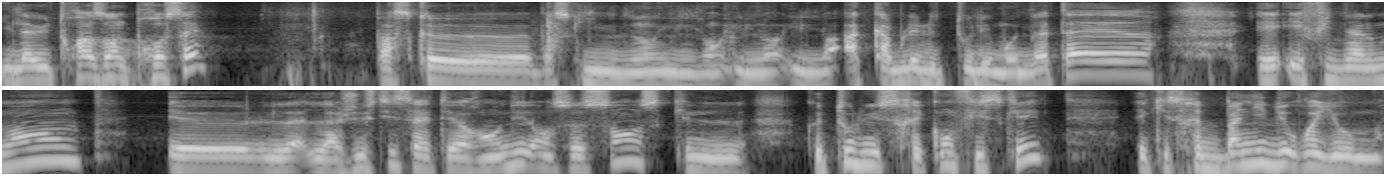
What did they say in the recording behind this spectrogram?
il a eu trois ans de procès parce que parce qu'ils l'ont ils l'ont ils l'ont ils l'ont accablé de tous les maux de la terre et, et finalement euh, la, la justice a été rendue en ce sens que tout lui serait confisqué et qu'il serait banni du royaume.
